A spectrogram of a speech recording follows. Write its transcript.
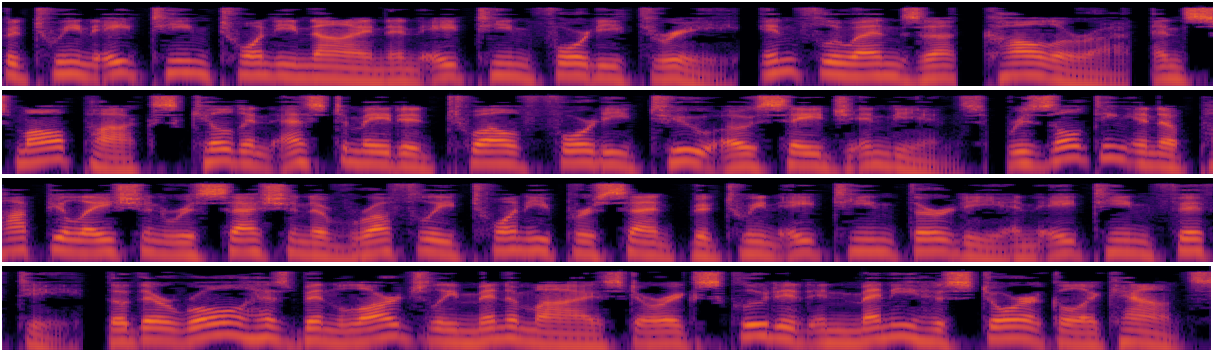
Between 1829 and 1843, influenza, cholera, and smallpox killed an estimated 1242 Osage Indians, resulting in a population recession of roughly 20% between 1830 and 1850. Though their role has been largely minimized or excluded in many historical accounts,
